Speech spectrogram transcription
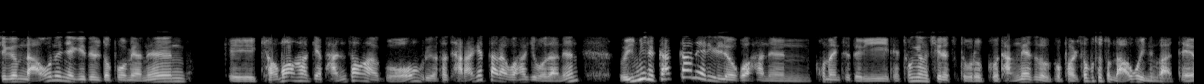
지금 나오는 얘기들도 보면은 그 겸허하게 반성하고 우리가 더 잘하겠다라고 하기보다는 의미를 깎아내리려고 하는 코멘트들이 대통령실에서도 그렇고 당내에서도 그렇고 벌써부터 좀 나오고 있는 것 같아요.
